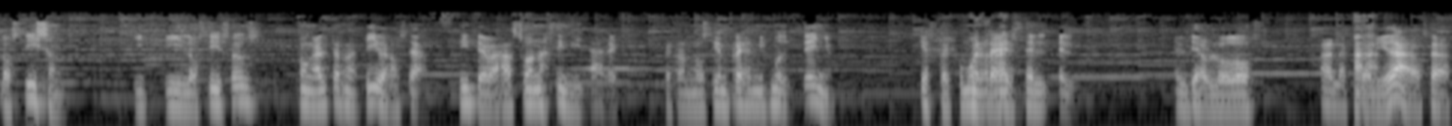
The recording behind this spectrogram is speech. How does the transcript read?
los seasons y, y los seasons son alternativas, o sea, sí te vas a zonas similares, pero no siempre es el mismo diseño, que fue como traerse el, el, Diablo 2 a la actualidad, o sea.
